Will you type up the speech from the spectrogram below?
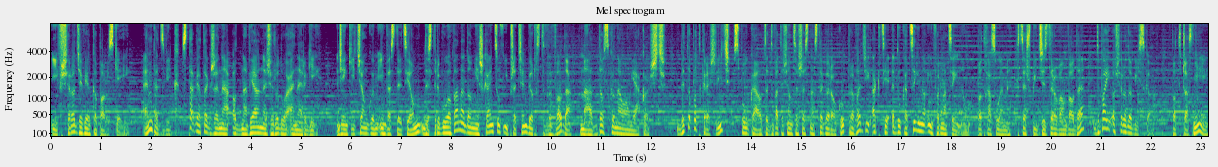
i w Środzie Wielkopolskiej. MPCWiK stawia także na odnawialne źródła energii. Dzięki ciągłym inwestycjom dystrybuowana do mieszkańców i przedsiębiorstw woda ma doskonałą jakość. By to podkreślić, spółka od 2016 roku prowadzi akcję edukacyjno-informacyjną pod hasłem Chcesz pić zdrową wodę? Dbaj o środowisko. Podczas niej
